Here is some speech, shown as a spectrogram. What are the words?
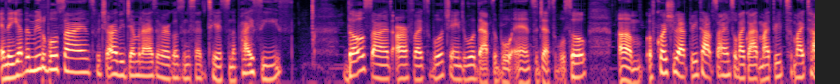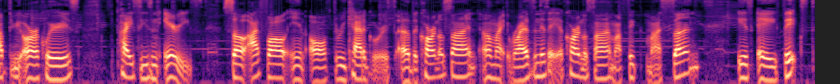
And then you have the mutable signs, which are the Geminis, the Virgos, and the Sagittarius, and the Pisces. Those signs are flexible, changeable, adaptable, and suggestible. So, um, of course, you have three top signs. So, like I have my three, my top three are Aquarius, Pisces, and Aries. So I fall in all three categories. Uh, the cardinal sign, uh, my rising is a, a cardinal sign. My fi- my sun is a fixed,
